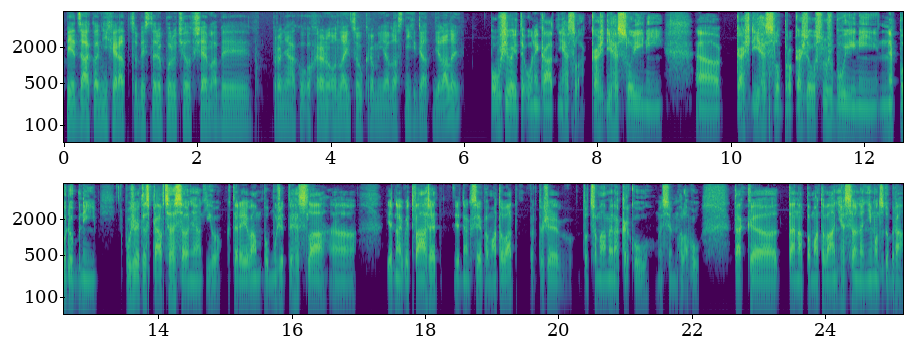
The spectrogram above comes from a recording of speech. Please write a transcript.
pět základních rad, co byste doporučil všem, aby pro nějakou ochranu online soukromí a vlastních dat dělali? Používejte unikátní hesla. Každý heslo jiný, každý heslo pro každou službu jiný, nepodobný použijete správce hesel nějakýho, který vám pomůže ty hesla uh, jednak vytvářet, jednak si je pamatovat, protože to, co máme na krku, myslím hlavu, tak uh, ta na pamatování hesel není moc dobrá.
